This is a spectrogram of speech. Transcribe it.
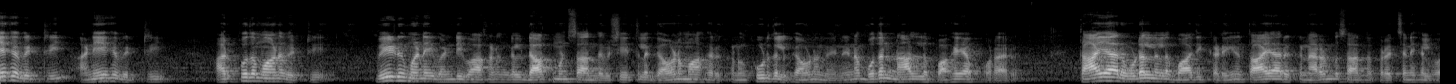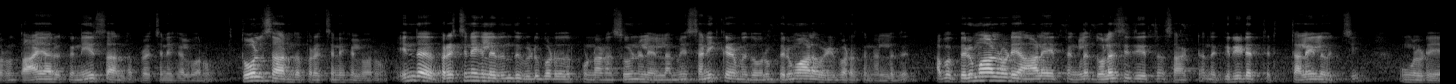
ஏக வெற்றி அநேக வெற்றி அற்புதமான வெற்றி. வீடு மனை வண்டி வாகனங்கள் டாக்குமெண்ட் சார்ந்த விஷயத்தில் கவனமாக இருக்கணும். கூடுதல் கவனம் வேணும். ஏன்னா புதன் நாளில் பகையாக போகிறாரு தாயார் உடல்நல பாதிக்கடையும் தாயாருக்கு நரம்பு சார்ந்த பிரச்சனைகள் வரும் தாயாருக்கு நீர் சார்ந்த பிரச்சனைகள் வரும் தோல் சார்ந்த பிரச்சனைகள் வரும். இந்த பிரச்சனைகளிலிருந்து விடுபடுவதற்குண்டான சூழ்நிலை எல்லாமே சனிக்கிழமை தோறும் பெருமாளை வழிபடுறது நல்லது. அப்போ பெருமாளுடைய ஆலயத்தங்களை துளசி தீர்த்தம் சாப்பிட்டு அந்த கிரீடத்தை தலையில் வச்சு உங்களுடைய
